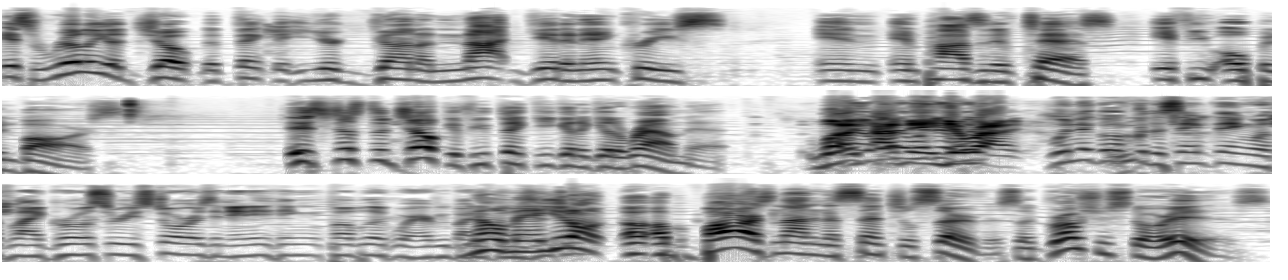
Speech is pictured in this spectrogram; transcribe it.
It's really a joke to think that you're gonna not get an increase in in positive tests if you open bars. It's just a joke if you think you're gonna get around that. Well, Wouldn't- I mean, wouldn't you're wouldn't- right. Wouldn't it go for the same thing with like grocery stores and anything public where everybody? No, goes man, you don't. A, a bar is not an essential service. A grocery store is.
